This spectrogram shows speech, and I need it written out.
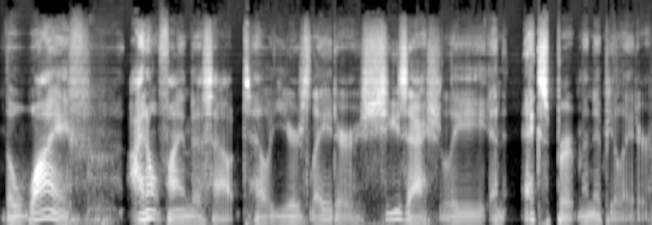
The wife, I don't find this out till years later. She's actually an expert manipulator.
